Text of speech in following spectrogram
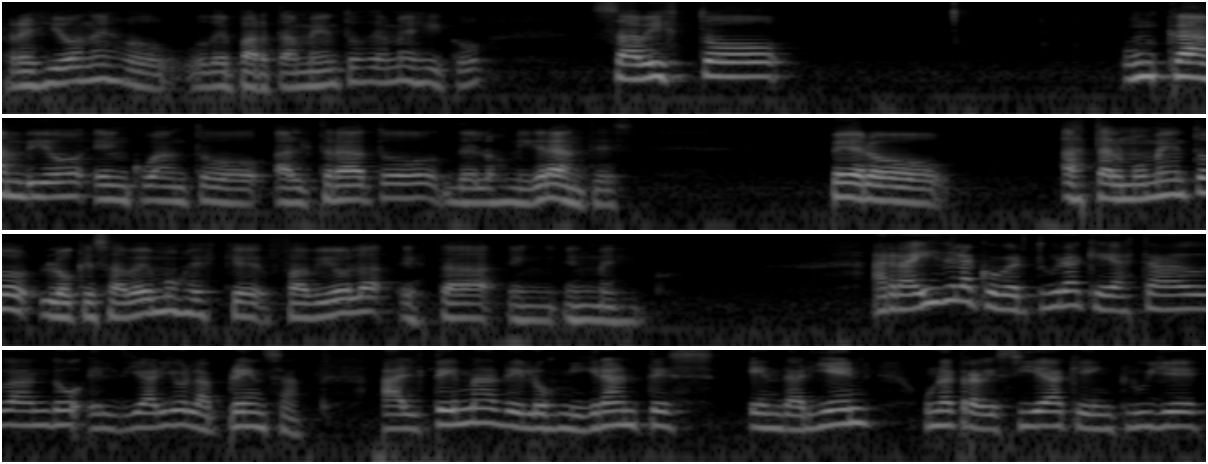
regiones o, departamentos de México, se ha visto un cambio en cuanto al trato de los migrantes. Pero hasta el momento lo que sabemos es que Fabiola está en, en, México. A raíz de la cobertura que ha estado dando el diario La Prensa al tema de los migrantes en Darién, una travesía que incluye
